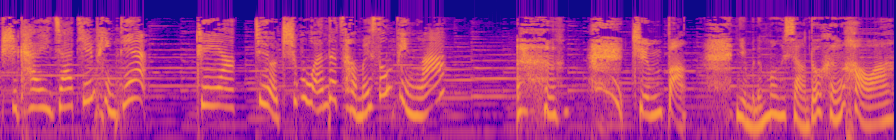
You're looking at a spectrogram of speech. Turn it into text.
是开一家甜品店，这样就有吃不完的草莓松饼啦！真棒，你们的梦想都很好啊。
